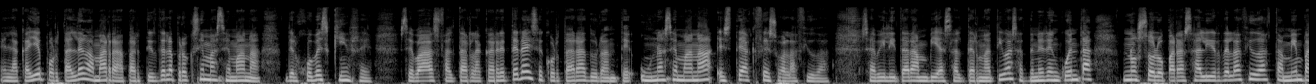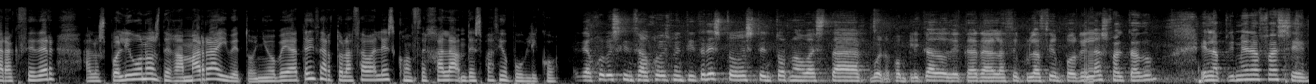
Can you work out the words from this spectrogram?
en la calle Portal de Gamarra a partir de la próxima semana, del jueves 15. Se va a asfaltar la carretera y se cortará durante una semana este acceso a la ciudad. Se habilitarán vías alternativas a tener en cuenta no solo para salir de la ciudad, también para acceder a los polígonos de Gamarra y Betoño. Beatriz Artolazabales, concejala de Espacio Público. Del jueves 15 al jueves 23 todo este entorno va a estar bueno, complicado de cara a la circulación por el asfaltado. En la primera fase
